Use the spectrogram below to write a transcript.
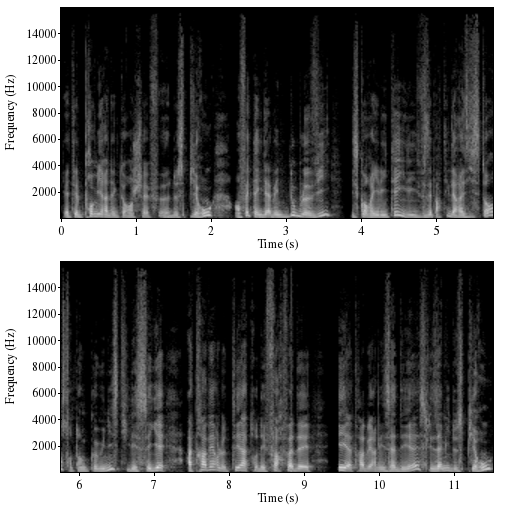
qui a été le premier rédacteur en chef de Spirou, en fait, il avait une double vie, puisqu'en réalité, il faisait partie de la résistance en tant que communiste. Il essayait, à travers le théâtre des Farfadets et à travers les ADS, les amis de Spirou,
